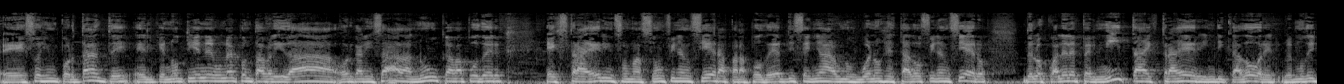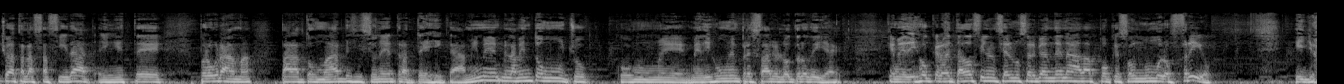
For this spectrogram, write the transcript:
eso es importante. El que no tiene una contabilidad organizada nunca va a poder extraer información financiera para poder diseñar unos buenos estados financieros de los cuales le permita extraer indicadores, lo hemos dicho hasta la saciedad en este programa, para tomar decisiones estratégicas. A mí me, lamento mucho, como me, me, dijo un empresario el otro día, que me dijo que los estados financieros no servían de nada porque son números fríos. Y yo,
